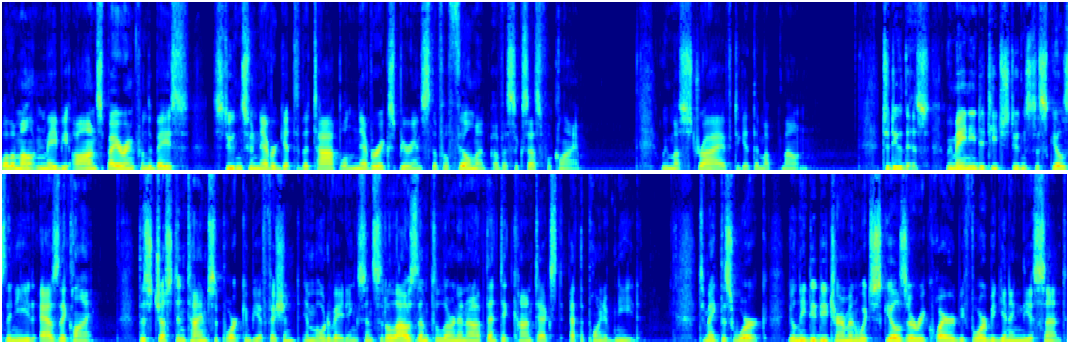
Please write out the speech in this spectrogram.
While the mountain may be awe inspiring from the base, students who never get to the top will never experience the fulfillment of a successful climb. We must strive to get them up the mountain. To do this, we may need to teach students the skills they need as they climb. This just in time support can be efficient and motivating since it allows them to learn in an authentic context at the point of need. To make this work, you'll need to determine which skills are required before beginning the ascent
